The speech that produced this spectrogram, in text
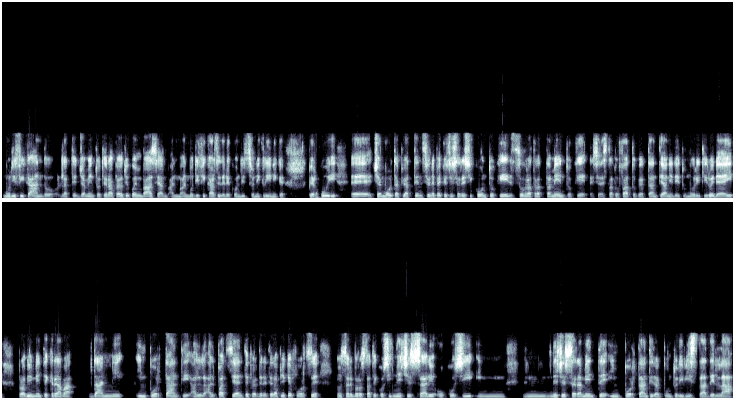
modificando l'atteggiamento terapeutico in base al, al, al, modificarsi delle condizioni cliniche. Per cui eh, c'è molta più attenzione perché ci si è resi conto che il sovratrattamento che è stato fatto per tanti anni dei tumori tiroidei probabilmente creava danni importanti al, al, paziente per delle terapie che forse non sarebbero state così necessarie o così in, in, necessariamente importanti dal punto di vista della,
